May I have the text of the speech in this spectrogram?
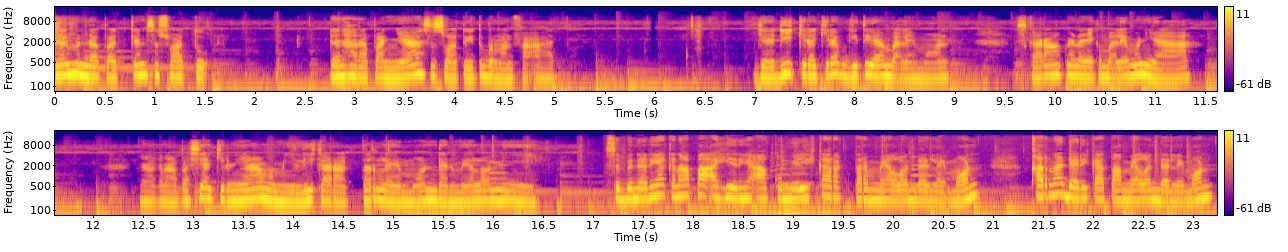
dan mendapatkan sesuatu. Dan harapannya sesuatu itu bermanfaat. Jadi kira-kira begitu ya Mbak Lemon. Sekarang aku yang nanya ke Mbak Lemon ya. Nah, kenapa sih akhirnya memilih karakter lemon dan melon nih? Sebenarnya kenapa akhirnya aku milih karakter melon dan lemon? Karena dari kata melon dan lemon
